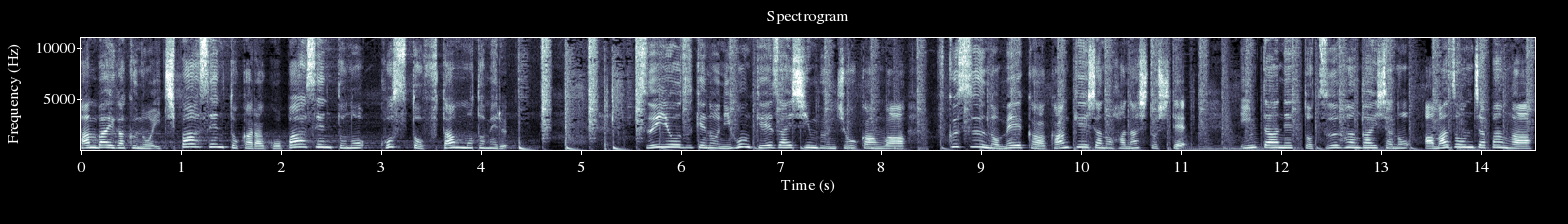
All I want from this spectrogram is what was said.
販売額の1%から5%のコスト負担求める。ス水曜付けの日本経済新聞長官は複数のメーカー関係者の話としてインターネット通販会社のアマゾンジャパンが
